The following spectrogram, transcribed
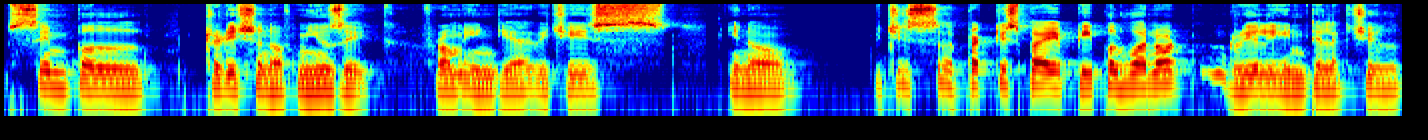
simple tradition of music from India, which is you know which is uh, practiced by people who are not really intellectual,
